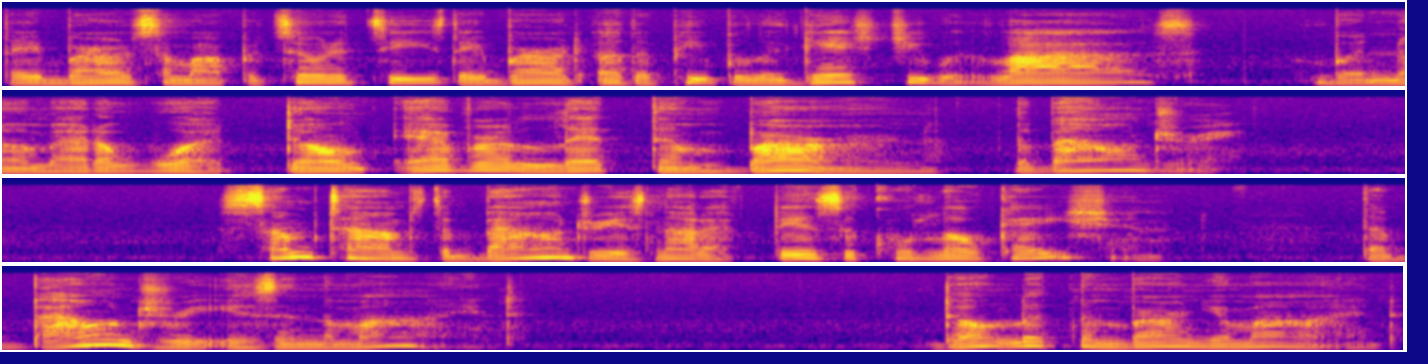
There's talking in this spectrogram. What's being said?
they burn some opportunities, they burned other people against you with lies. But no matter what, don't ever let them burn the boundary. Sometimes the boundary is not a physical location, the boundary is in the mind. Don't let them burn your mind.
